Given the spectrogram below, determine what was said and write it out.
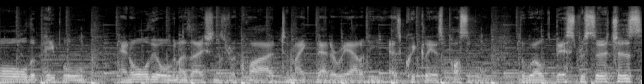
all the people and all the organisations required to make that a reality as quickly as possible. The world's best researchers,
